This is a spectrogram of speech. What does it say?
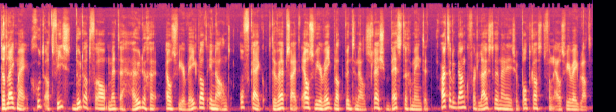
Dat lijkt mij goed advies. Doe dat vooral met de huidige Elsvier Weekblad in de hand of kijk op de website elsvierweekblad.nl slash beste gemeente. Hartelijk dank voor het luisteren naar deze podcast van Elsvier Weekblad.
